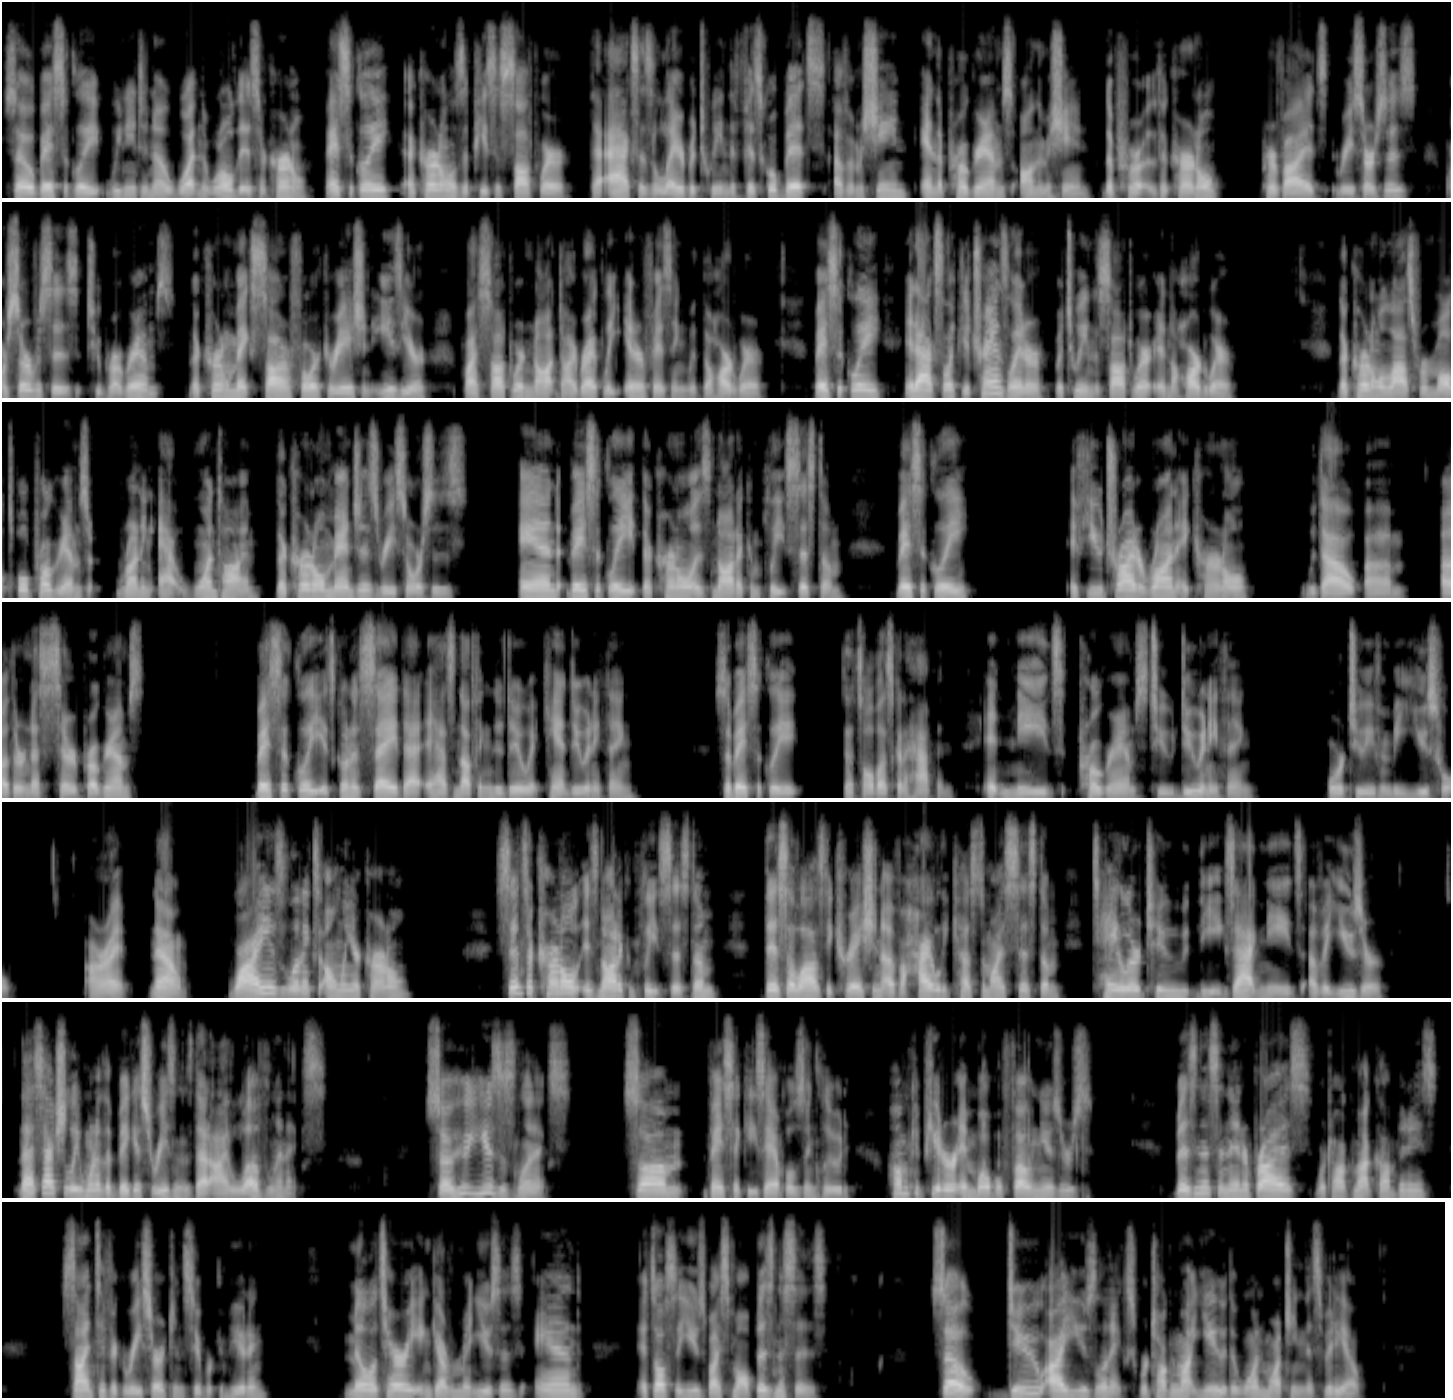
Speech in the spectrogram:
So basically, we need to know what in the world is a kernel. Basically, a kernel is a piece of software that acts as a layer between the physical bits of a machine and the programs on the machine. The, the kernel provides resources or services to programs. The kernel makes software creation easier by software not directly interfacing with the hardware. Basically, it acts like a translator between the software and the hardware. The kernel allows for multiple programs running at one time. The kernel manages resources. And basically, the kernel is not a complete system. Basically, if you try to run a kernel without um, other necessary programs. Basically, it's going to say that it has nothing to do, it can't do anything. So basically, that's all that's going to happen. It needs programs to do anything or to even be useful. Alright, now, why is Linux only a kernel? Since a kernel is not a complete system, this allows the creation of a highly customized system tailored to the exact needs of a user that's actually one of the biggest reasons that I love Linux. So who uses Linux? Some basic examples include home computer and mobile phone users, business and enterprise, we're talking about companies, scientific research and supercomputing, military and government uses, and it's also used by small businesses. So, do I use Linux? We're talking about you, the one watching this video.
